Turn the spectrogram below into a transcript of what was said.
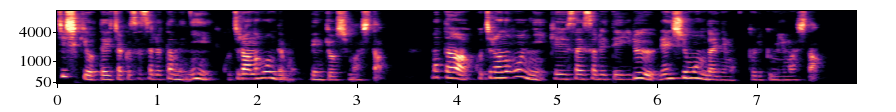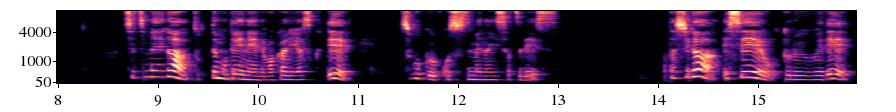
知識を定着させるためにこちらの本でも勉強しました。またこちらの本に掲載されている練習問題にも取り組みました。説明がとっても丁寧でわかりやすくてすごくおすすめの一冊です。私が SA を取る上で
